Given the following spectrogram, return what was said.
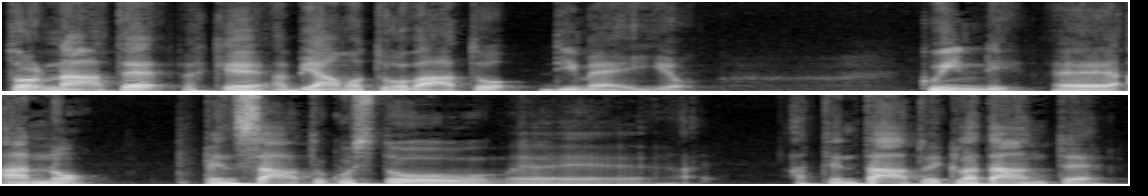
tornate perché abbiamo trovato di meglio. Quindi eh, hanno pensato questo eh, attentato eclatante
